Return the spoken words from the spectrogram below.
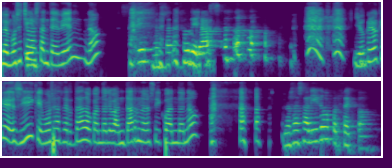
Lo hemos hecho Sí. bastante bien, ¿no? Sí, no sé, tú dirás. Yo creo que sí, que hemos acertado cuando levantarnos y cuando no. Nos ha salido perfecto.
